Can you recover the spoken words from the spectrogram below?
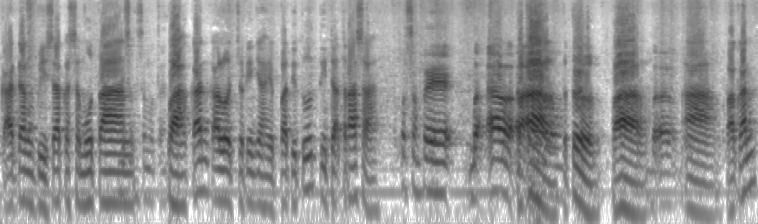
kadang bisa kesemutan, Bisa kesemutan. bahkan kalau nyerinya hebat itu tidak terasa. Oh sampai baal, Baal, atau betul, baal. Baal. Ah, bahkan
